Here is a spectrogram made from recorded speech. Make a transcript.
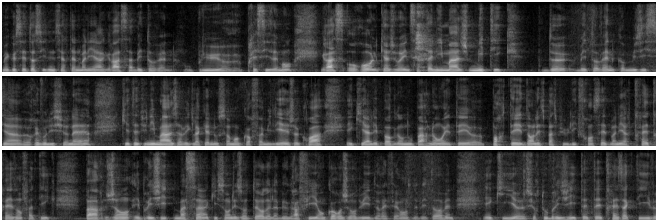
mais que c'est aussi d'une certaine manière grâce à Beethoven, ou plus précisément grâce au rôle qu'a joué une certaine image mythique de Beethoven comme musicien euh, révolutionnaire, qui était une image avec laquelle nous sommes encore familiers, je crois, et qui, à l'époque dont nous parlons, était euh, portée dans l'espace public français de manière très, très emphatique par Jean et Brigitte Massin, qui sont les auteurs de la biographie encore aujourd'hui de référence de Beethoven, et qui, euh, surtout Brigitte, était très active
